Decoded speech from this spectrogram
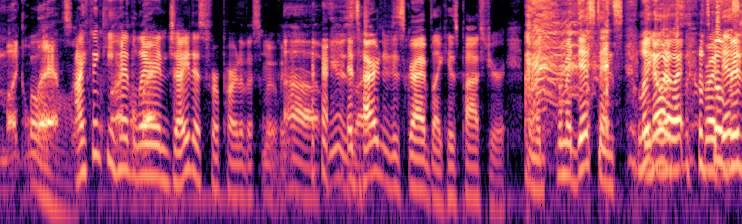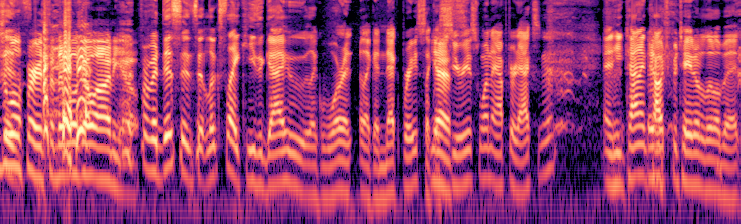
Michael Madsen. I think he had Michael laryngitis for part of this movie. Uh, he was It's like- hard to describe like his posture from a, from a distance. Look, you know what? let's, it- let's from a go visual distance- first, and then we'll go audio. From a distance, it looks like he's a guy who like wore a, like a neck brace, like a serious one after an accident, and he kind of couch potatoed a little bit,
